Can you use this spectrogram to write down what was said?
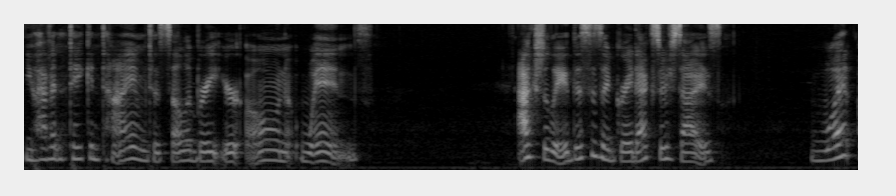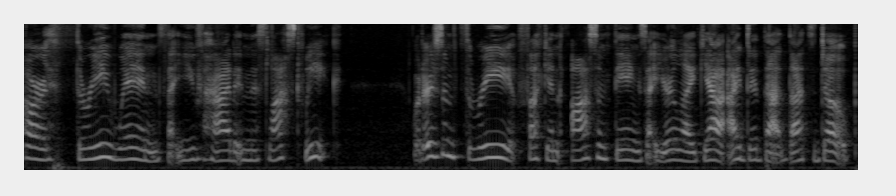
you haven't taken time to celebrate your own wins. Actually, this is a great exercise. What are three wins that you've had in this last week? What are some three fucking awesome things that you're like, yeah, I did that. That's dope.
